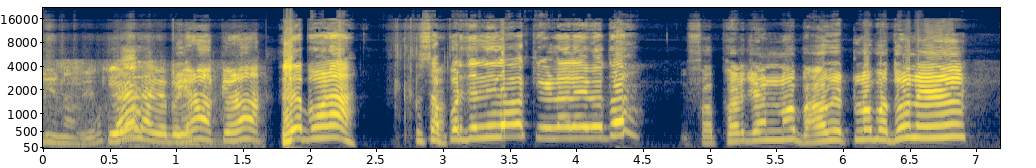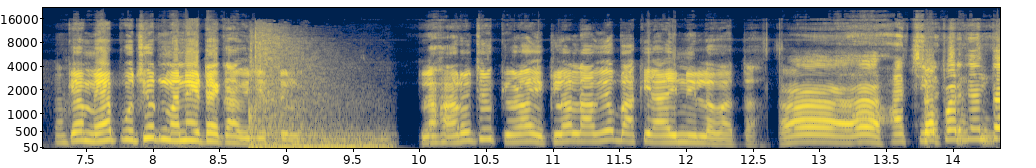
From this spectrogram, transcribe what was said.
લઈને આવ્યો? કેળા લાવ્યા કેળા કેળા. લે ભોળા તું સફરજન લાવ્યો? કેળા લાવ્યો તો? સફરજન નો ભાવ એટલો બધો ને કે મેં પૂછ્યું મને એટેક આવી જતું એટલે સારું થયું કેળા એકલા લાવ્યો બાકી આઈ નહીં લવાતા. હા હા. સફરજન તો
